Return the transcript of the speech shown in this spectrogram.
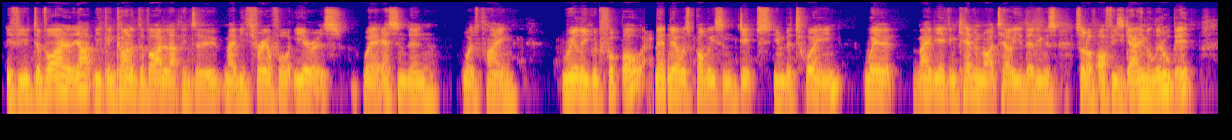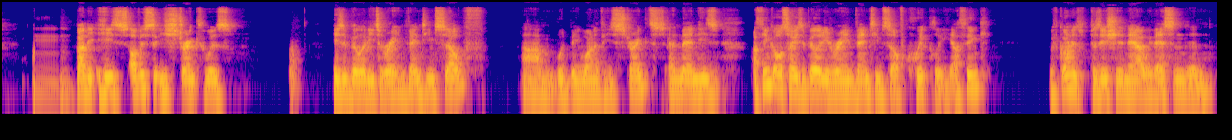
if you divide it up, you can kind of divide it up into maybe three or four eras where Essendon was playing really good football. And then there was probably some dips in between where maybe even Kevin might tell you that he was sort of off his game a little bit. Mm, But his obviously his strength was his ability to reinvent himself um, would be one of his strengths, and then his I think also his ability to reinvent himself quickly. I think we've got his position now with Essendon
